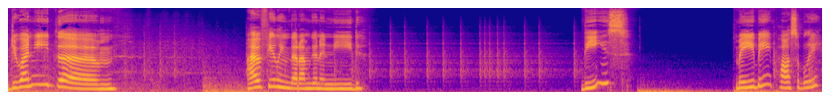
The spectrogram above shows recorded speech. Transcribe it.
Do I need the... Um, I have a feeling that I'm gonna need... These? Maybe? Possibly?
